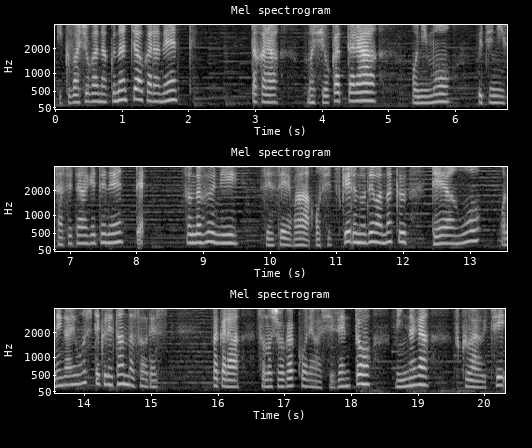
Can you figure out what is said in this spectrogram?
行く場所がなくなっちゃうからねって。だからもしよかったら鬼もうちにいさせてあげてねって。そんな風に先生は押し付けるのではなく提案をお願いをしてくれたんだそうです。だからその小学校では自然とみんなが服はうち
